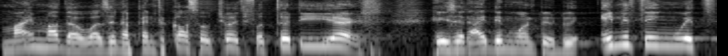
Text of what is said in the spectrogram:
my mother was in a Pentecostal church for 30 years. He said, I didn't want to do anything with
